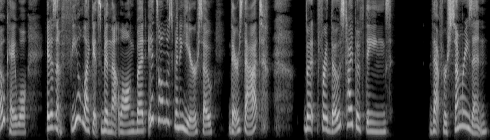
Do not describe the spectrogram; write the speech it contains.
okay, well, it doesn't feel like it's been that long, but it's almost been a year. So there's that. But for those type of things that for some reason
